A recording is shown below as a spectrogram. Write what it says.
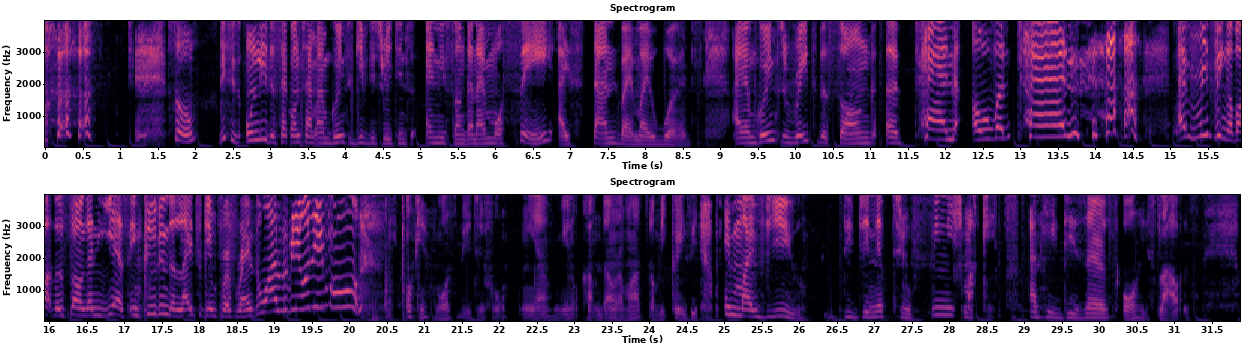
so this is only the second time I'm going to give this rating to any song, and I must say, I stand by my words. I am going to rate the song a 10 over 10. Everything about the song, and yes, including the light skin preference, was beautiful. Okay, was beautiful. Yeah, you know, calm down, Ramat, don't be crazy. In my view, DJ Neptune finish market and he deserves all his flowers.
